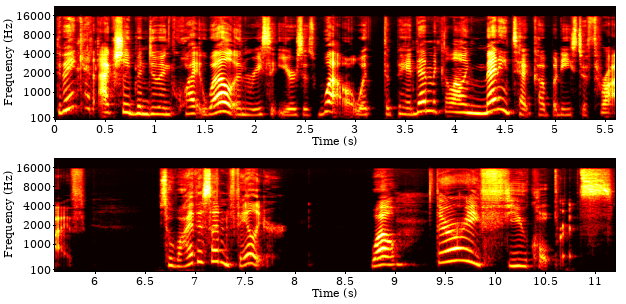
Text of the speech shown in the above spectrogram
The bank had actually been doing quite well in recent years as well, with the pandemic allowing many tech companies to thrive. So, why the sudden failure? Well, there are a few culprits.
